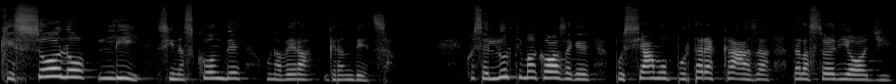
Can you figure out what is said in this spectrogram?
che solo lì si nasconde una vera grandezza. Questa è l'ultima cosa che possiamo portare a casa dalla storia di oggi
